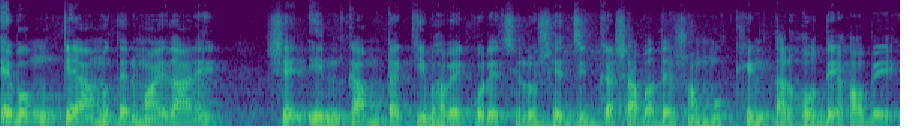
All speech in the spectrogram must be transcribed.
এবং কেয়ামতের ময়দানে সে ইনকামটা কীভাবে করেছিল সে জিজ্ঞাসাবাদের সম্মুখীন তার হতে হবে।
